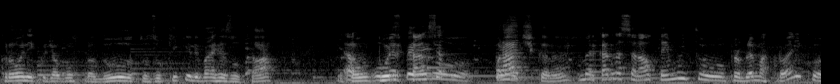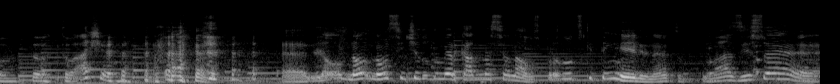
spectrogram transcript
crônico de alguns produtos, o que, que ele vai resultar. Então, É, por experiência mercado, prática, né? o mercado nacional tem muito problema crônico? Tu, tu acha? É, não, não, não no sentido do mercado nacional, os produtos que tem nele, né? Mas isso é,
